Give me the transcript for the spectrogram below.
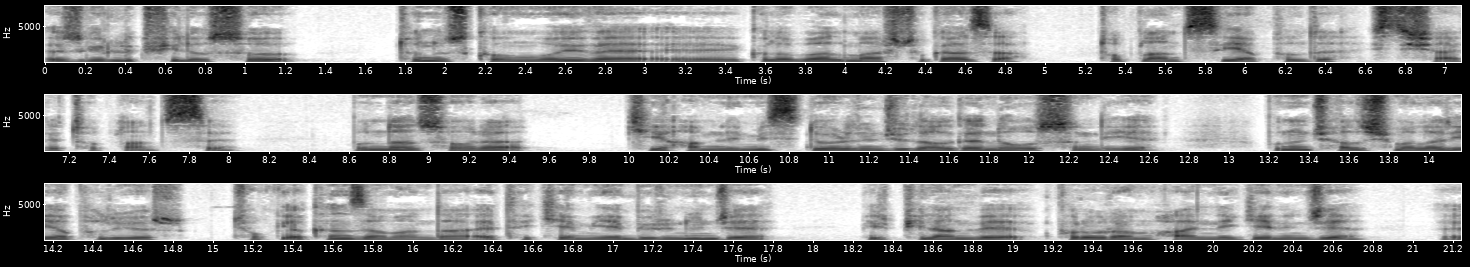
Özgürlük Filosu, Tunus Konvoyu ve e, Global Marş to Gaza toplantısı yapıldı. istişare toplantısı. Bundan sonraki hamlemiz dördüncü dalga ne olsun diye. Bunun çalışmaları yapılıyor. Çok yakın zamanda ete kemiğe bürününce bir plan ve program haline gelince e,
